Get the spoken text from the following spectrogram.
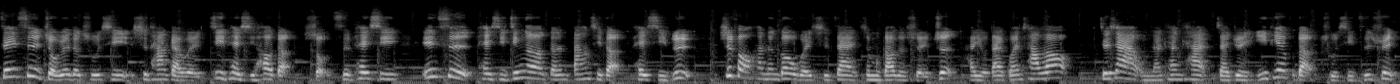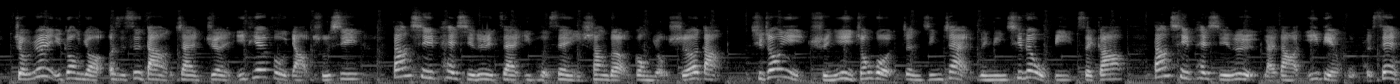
这一次九月的除息是它改为季配息后的首次配息，因此配息金额跟当期的配息率。是否还能够维持在这么高的水准，还有待观察喽。接下来我们来看看债券 ETF 的出席资讯。九月一共有二十四档债券 ETF 要出席，当期配息率在一 percent 以上的共有十二档，其中以群益中国证金债零零七六五 B 最高，当期配息率来到一点五 percent，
